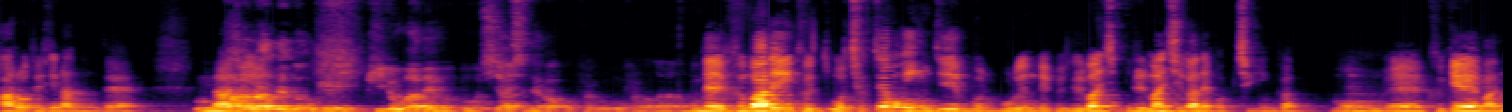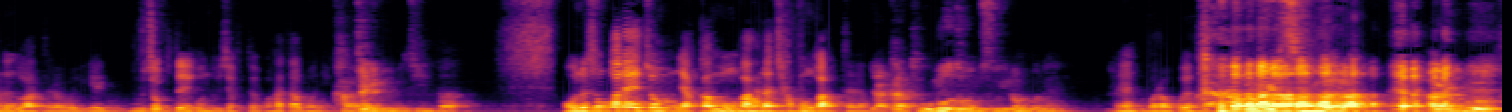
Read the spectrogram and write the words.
바로 되진 않는데 음, 나중에- 나중에도 비료가 되고 또 씨앗이 돼갖고 결국은 결과가 나와. 근데 그 말이 그 뭐 책 제목인지 모- 모르겠는데 그 일반 시- 일만 시간의 법칙인가? 뭐 음. 예, 그게 맞는 것 같더라고. 이게 누적되고 누적되고 하다 보니까 갑자기 눈이 띈다. 어느 순간에 좀 약간 뭔가 하나 잡은 것 같아요. 약간 도모 점수 이런 거네. 예? 뭐라고요? 아, 그리고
